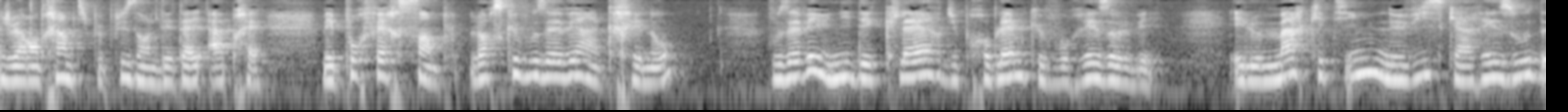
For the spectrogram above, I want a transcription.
Je vais rentrer un petit peu plus dans le détail après. Mais pour faire simple, lorsque vous avez un créneau, vous avez une idée claire du problème que vous résolvez. Et le marketing ne vise qu'à résoudre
